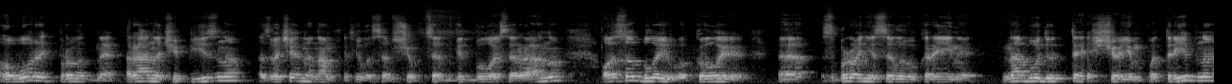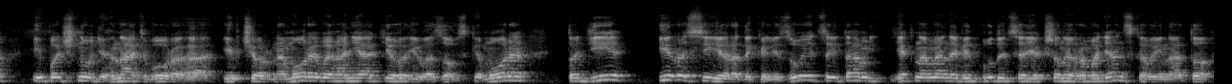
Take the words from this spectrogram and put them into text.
Говорить про одне рано чи пізно. А звичайно, нам хотілося, щоб це відбулося рано, особливо коли е, Збройні Сили України набудуть те, що їм потрібно, і почнуть гнать ворога і в Чорне море виганять його, і в Азовське море. Тоді і Росія радикалізується, і там, як на мене, відбудеться, якщо не громадянська війна, то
